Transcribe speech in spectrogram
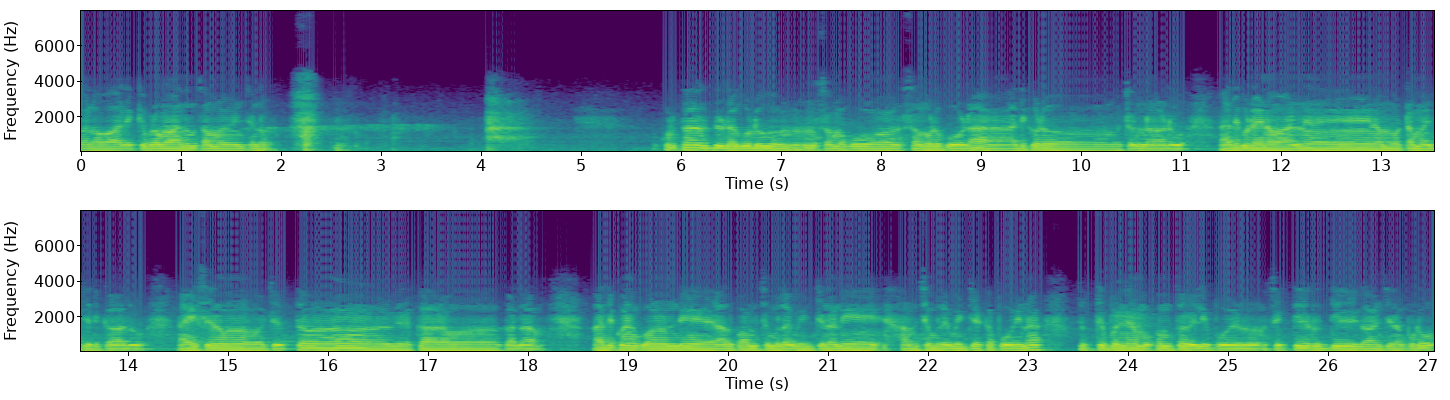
గలవారికి ప్రమాదం సంభవించను. కృతార్థుడగుడు సమకు సముడు కూడా అధికుడు చున్నాడు. అధికుడైన వాడిని నమ్ముట మంచిది కాదు. ఐశ్వర్యము చిత్త వికారము కదా. అధికుని నుండి అల్పాంశము లభించినని అంశము లభించకపోయినా తృప్తి పొందిన ముఖంతో వెళ్ళిపోయాను. శక్తి వృద్ధి గాంచినప్పుడు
